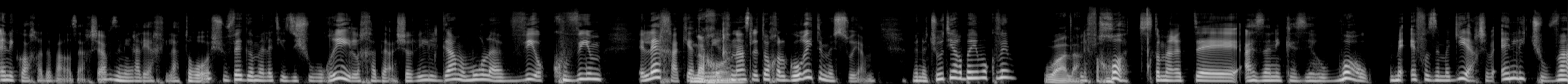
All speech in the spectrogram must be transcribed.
אין לי כוח לדבר הזה עכשיו, זה נראה לי אכילת ראש, וגם העליתי איזשהו ריל חדש, הריל גם אמור להביא עוקבים אליך, כי אתה נכון. נכנס לתוך אלגוריתם מסוים. ונטשו אותי 40 עוקבים, וואלה. לפחות. זאת אומרת, אה, אז אני כזה, וואו, מאיפה זה מגיע? עכשיו, אין לי תשובה.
